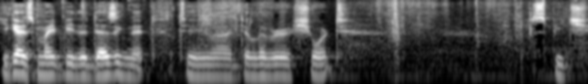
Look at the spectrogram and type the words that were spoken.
You guys might be the designate to uh, deliver a short speech.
